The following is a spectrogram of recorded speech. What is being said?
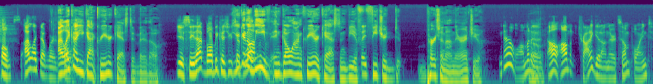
Folks, I like that word. I like how you got Creator Cast in there, though. you see that. Well, because you You're gonna love. leave and go on Creator Cast and be a They- featured person on there, aren't you? No, I'm gonna. Oh. I'll, I'm gonna try to get on there at some point,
